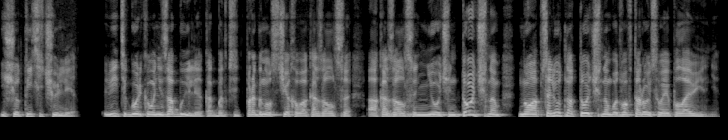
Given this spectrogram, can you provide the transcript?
еще тысячу лет». Видите, Горького не забыли, как бы, кстати, прогноз Чехова оказался, оказался не очень точным, но абсолютно точным вот во второй своей половине.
